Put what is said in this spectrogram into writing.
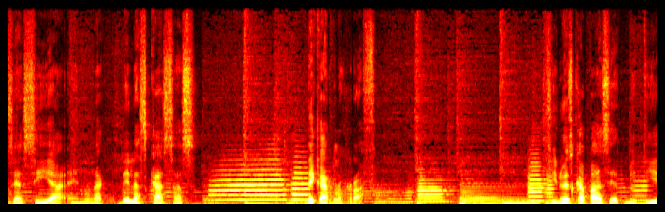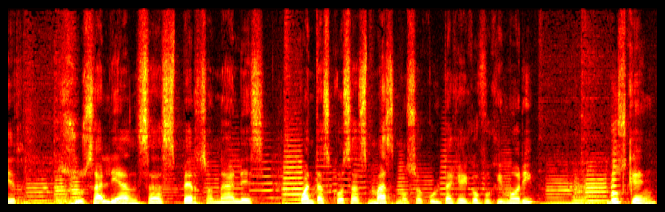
se hacía en una de las casas de Carlos Raffo. Si no es capaz de admitir sus alianzas personales cuántas cosas más nos oculta Keiko Fujimori? Busquen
